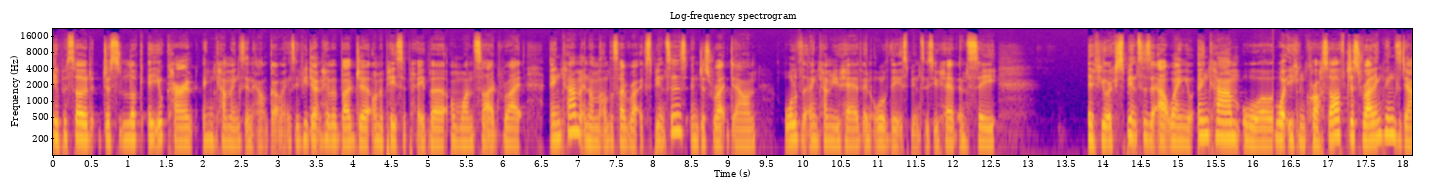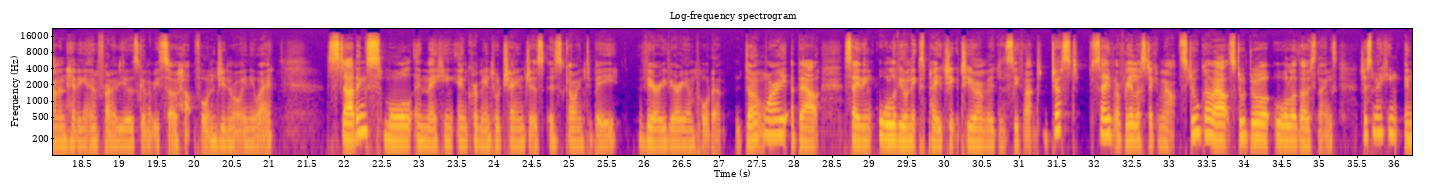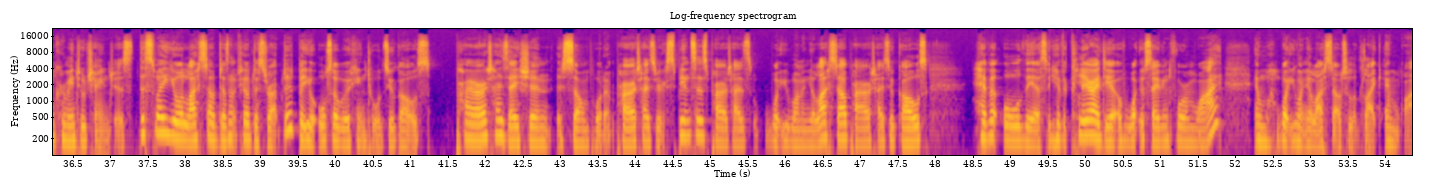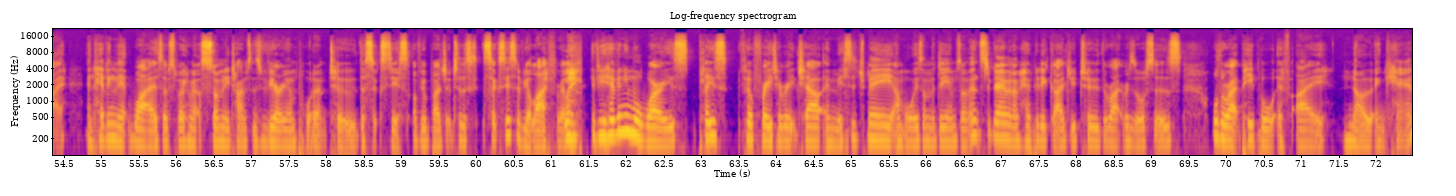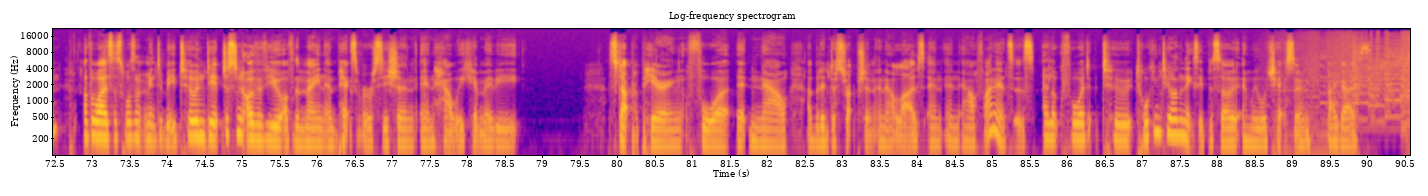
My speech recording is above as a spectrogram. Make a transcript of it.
episode, just look at your current incomings and outgoings. If you don't have a budget on a piece of paper, on one side, write income, and on the other side, write expenses, and just write down all of the income you have and all of the expenses you have and see if your expenses are outweighing your income or what you can cross off, just writing things down and having it in front of you is going to be so helpful in general anyway. Starting small and making incremental changes is going to be very, very important. Don't worry about saving all of your next paycheck to your emergency fund. Just save a realistic amount. Still go out, still do all of those things. Just making incremental changes. This way, your lifestyle doesn't feel disrupted, but you're also working towards your goals. Prioritization is so important. Prioritize your expenses, prioritize what you want in your lifestyle, prioritize your goals. Have it all there so you have a clear idea of what you're saving for and why, and what you want your lifestyle to look like and why and having that why, as I've spoken about so many times, is very important to the success of your budget, to the success of your life, really. If you have any more worries, please feel free to reach out and message me. I'm always on the DMs on Instagram and I'm happy to guide you to the right resources or the right people if I know and can. Otherwise, this wasn't meant to be too in depth, just an overview of the main impacts of a recession and how we can maybe start preparing for it now, a bit of disruption in our lives and in our finances. I look forward to talking to you on the next episode and we will chat soon. Bye, guys.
